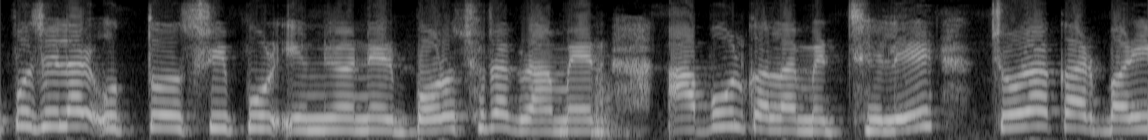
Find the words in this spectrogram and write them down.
উপজেলার উত্তর শ্রীপুর ইউনিয়নের বড়ছড়া গ্রামের আবুল কালামের ছেলে চোরা কারবারি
